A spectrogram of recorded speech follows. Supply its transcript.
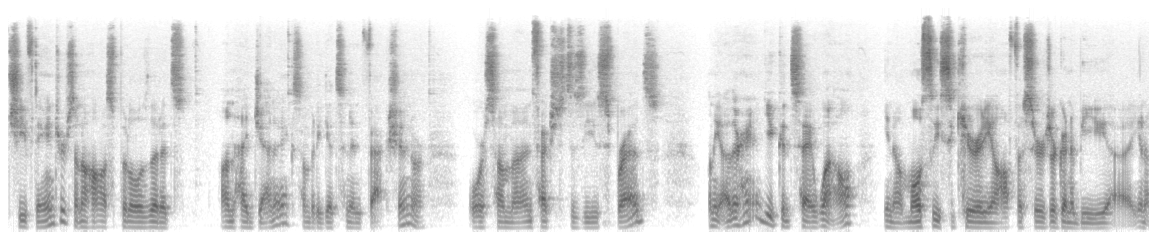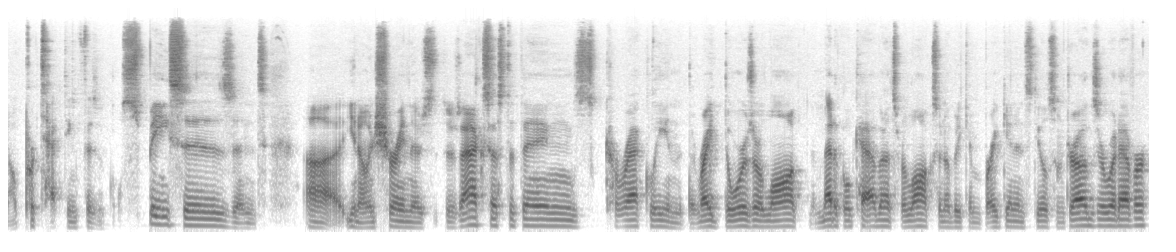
chief dangers in a hospital is that it's unhygienic. Somebody gets an infection or, or some uh, infectious disease spreads. On the other hand, you could say, well, you know, mostly security officers are going to be, uh, you know, protecting physical spaces and, uh, you know, ensuring there's there's access to things correctly and that the right doors are locked, the medical cabinets are locked, so nobody can break in and steal some drugs or whatever.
